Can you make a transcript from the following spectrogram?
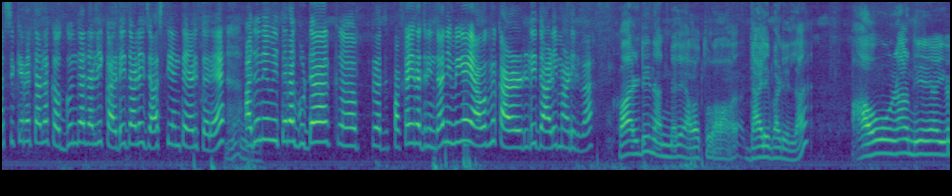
ಅರಸೀಕೆರೆ ತಾಲೂಕು ಅಗ್ಗುಂದದಲ್ಲಿ ಕರಡಿ ದಾಳಿ ಜಾಸ್ತಿ ಅಂತ ಹೇಳ್ತಾರೆ. ಅದು ನೀವು ಈ ಥರ ಗುಡ್ಡ ಕ- ಪ್ರ- ಪಕ್ಕ ಇರೋದ್ರಿಂದ ನಿಮಗೆ ಯಾವಾಗಲೂ ಕರಡಿ ದಾಳಿ ಮಾಡಿಲ್ವಾ? ಕರಡಿ ನನ್ನ ಮೇಲೆ ಯಾವತ್ತೂ ದಾಳಿ ಮಾಡಿಲ್ಲ. ಅವು ನಾನು ನೀ- ಈಗ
